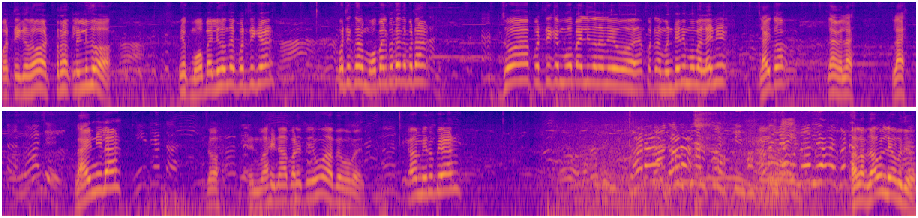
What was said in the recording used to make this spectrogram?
પતિક ગયો ટ્રક લઈ લીધો. એક મોબાઈલ લીધો ને પતિક પતિક તારો મોબાઈલ બતાવે બેટા. જો આ પતિકે મોબાઈલ લીધો ને પટા મંદિરની મોબાઈલ લઈને. લાય તો. લાય લાય. લાય. લાય નહીં લા જો, એને માહી ના પાડે તો શું આપે મોબાઈલ કામ મીરું બેન? હાલ જાવ ને લેવા બધું.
